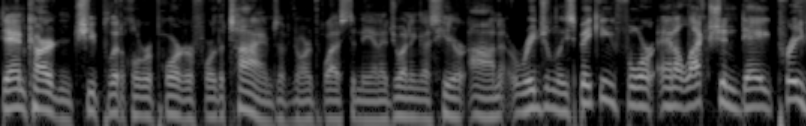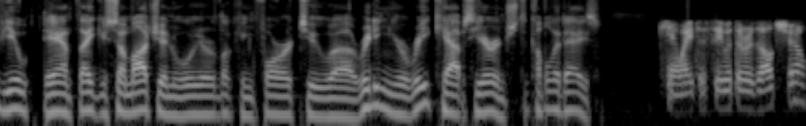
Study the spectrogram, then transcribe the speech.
Dan Carden, chief political reporter for the Times of Northwest Indiana, joining us here on Regionally Speaking for an election day preview. Dan, thank you so much, and we're looking forward to uh, reading your recaps here in just a couple of days. Can't wait to see what the results show.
